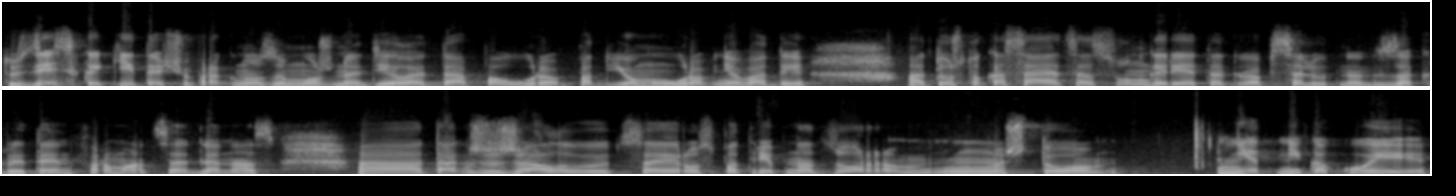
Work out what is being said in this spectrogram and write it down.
то здесь какие-то еще прогнозы можно делать да, по уров- подъему уровня воды. А то, что касается Сунгари, это абсолютно закрытая информация для нас. А также жалуются и Роспотребнадзор, что нет никакой э,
